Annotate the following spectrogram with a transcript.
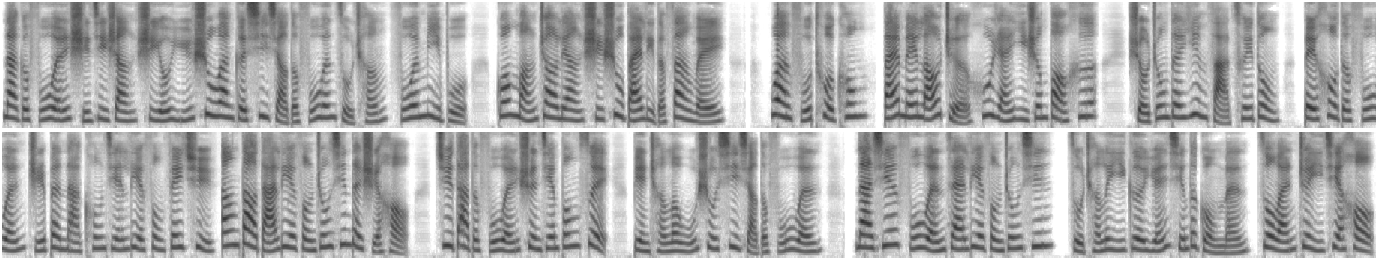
那个符文实际上是由于数万个细小的符文组成，符文密布，光芒照亮，是数百里的范围。万符拓空，白眉老者忽然一声暴喝，手中的印法催动，背后的符文直奔那空间裂缝飞去。当到达裂缝中心的时候，巨大的符文瞬间崩碎，变成了无数细小的符文。那些符文在裂缝中心组成了一个圆形的拱门。做完这一切后，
